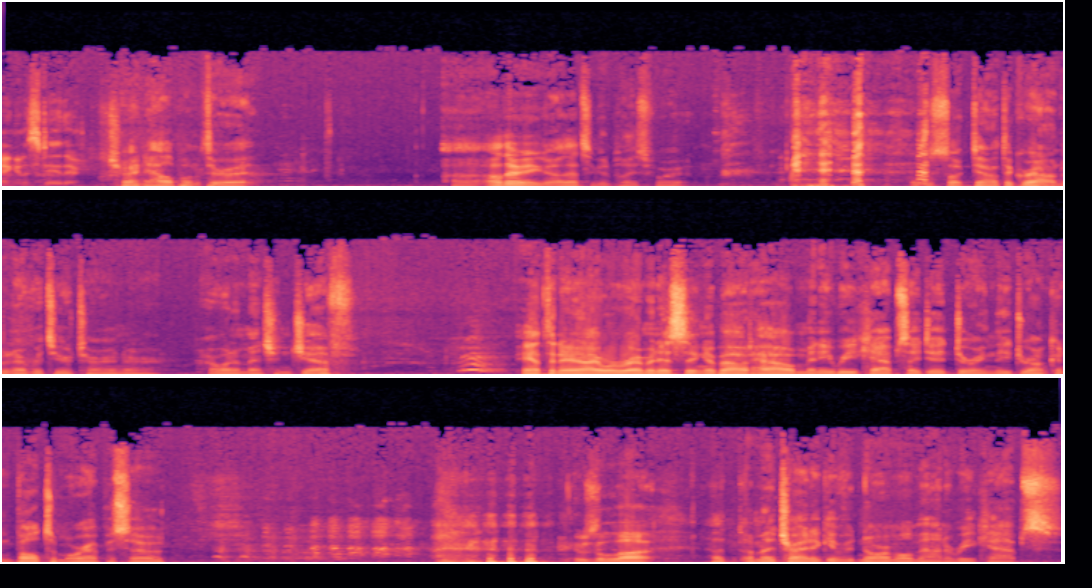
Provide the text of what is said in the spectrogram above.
ain't gonna stay there. Trying to help him through it. Uh, oh, there you go. That's a good place for it. we'll just look down at the ground whenever it's your turn. Or I want to mention Jeff. Anthony and I were reminiscing about how many recaps I did during the Drunken Baltimore episode. It was a lot. I- I'm going to try to give a normal amount of recaps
